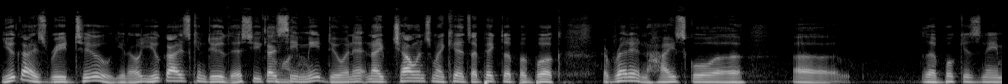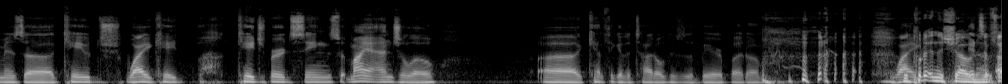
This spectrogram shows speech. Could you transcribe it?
You guys read too. You know, you guys can do this. You guys see me doing it." And I challenge my kids. I picked up a book. I read it in high school. Uh, uh, the book his name is uh, Cage Why Cage Cage Bird Sings Maya Angelou. Uh, can't think of the title because of the beer, but um, why? we'll put it in the show It's a notes. Oh,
